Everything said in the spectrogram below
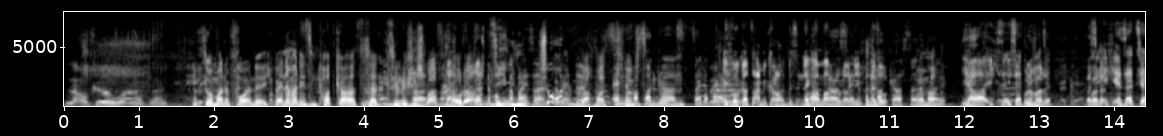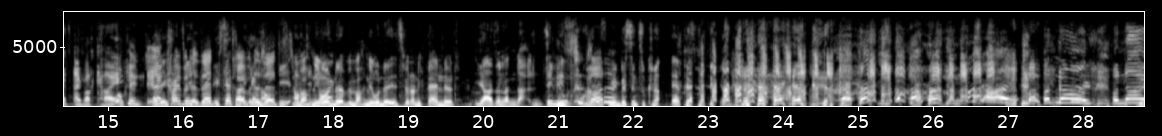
Lauf für woanders lang. So, meine Freunde, ich beende mal diesen Podcast. Es hat ziemlich viel Spaß gemacht, oder? nach zehn Minuten schon. Mach mal 15 Minuten. Sei dabei. Ich wollte gerade sagen, wir können auch ein bisschen länger machen, oder nicht? Also, sei wollen wir machen? ja, ich, ich setze mich jetzt, also warte. ich ersetze jetzt einfach Kai. Okay, ja, Also Kai wird mich- ich ersetzt, setz Kai wird ersetzt. die- Wir machen die die. Runde, wir machen die Runde, es wird noch nicht beendet. Ja, sondern na, 10 Minuten Pisst du ist, gerade? ist mir ein bisschen zu knapp. Er pisst wirklich gerade. oh nein! Oh nein!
